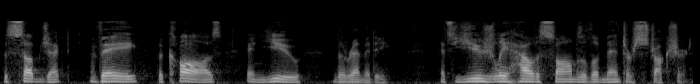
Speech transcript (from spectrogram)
the subject, they, the cause, and you, the remedy. That's usually how the Psalms of Lament are structured.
